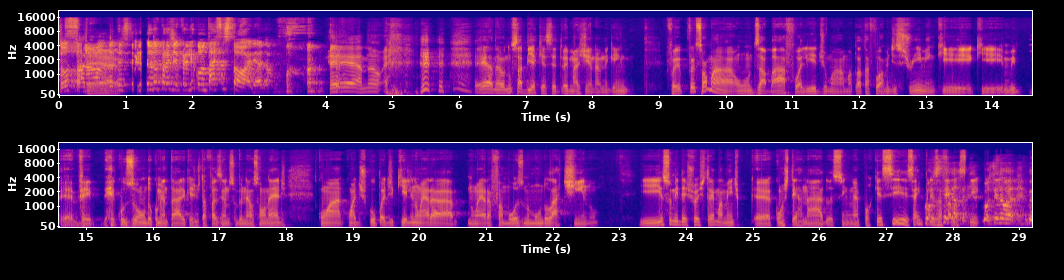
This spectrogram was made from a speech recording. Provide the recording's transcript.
Total, É. tô esperando pra, pra ele contar essa história. É, não. É, não, eu não sabia que ia ser. Imagina, ninguém. Foi, foi só uma, um desabafo ali de uma, uma plataforma de streaming que, que me é, veio- recusou um documentário que a gente está fazendo sobre o Nelson Ned com a, com a desculpa de que ele não era, não era famoso no mundo latino. E isso me deixou extremamente é, consternado, assim, né? Porque se, se a empresa fala da- assim. da-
